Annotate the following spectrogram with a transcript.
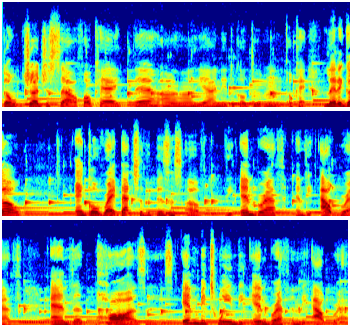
Don't judge yourself. Okay, yeah, uh huh, yeah, I need to go do. Mm, okay, let it go, and go right back to the business of the in breath and the out breath, and the pauses in between the in breath and the out breath.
